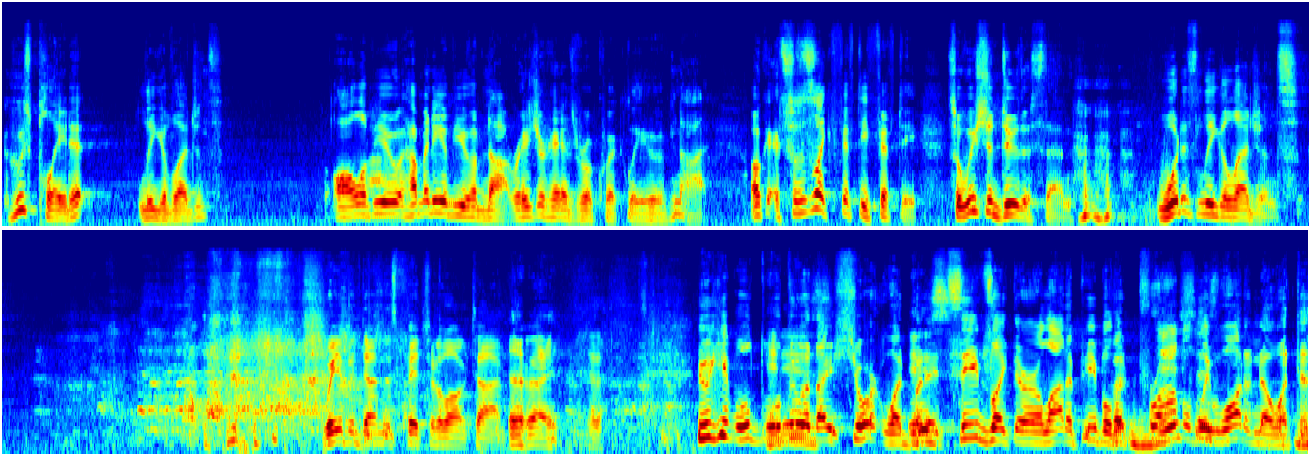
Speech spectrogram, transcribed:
Who's played it? League of Legends? All of you? How many of you have not? Raise your hands real quickly who have not. Okay, so this is like 50 50. So we should do this then. what is League of Legends? We haven't done this pitch in a long time. All right. Keep, we'll we'll It do a nice short one, but it is- seems like there are a lot of people that probably is- want to know what this,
